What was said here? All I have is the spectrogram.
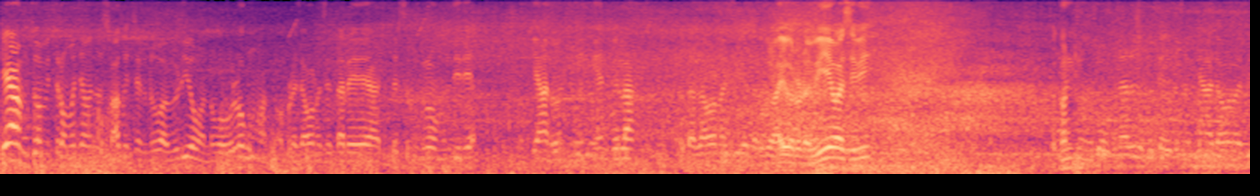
કેમ છો મિત્રો? મજામાં સ્વાગત છે નવા વિડીયોમાં, નવા વ્લોગમાં. આપણે જવાના છે તારે દર્શન કરવા મંદિરે. ક્યાં જવાનું ક્યાં પહેલા બધા જવાના છીએ તો આવ્યો રોડ વે એવા છે તો કન્ટિન્યુ બનાવી ક્યાં જવાના છે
